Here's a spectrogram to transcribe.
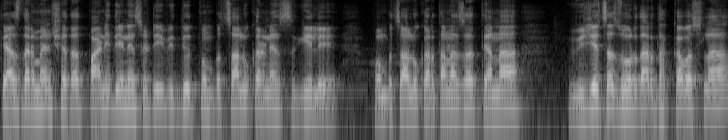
त्याच दरम्यान शेतात पाणी देण्यासाठी विद्युत पंप चालू करण्यास गेले. पंप चालू करतानाचा त्यांना विजेचा जोरदार धक्का बसला.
